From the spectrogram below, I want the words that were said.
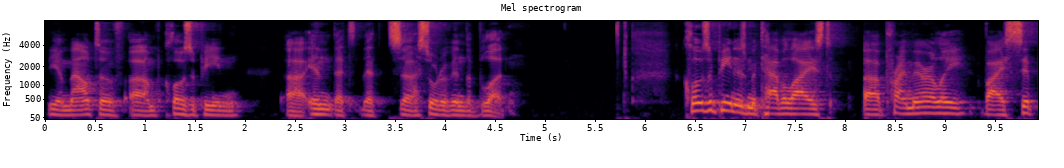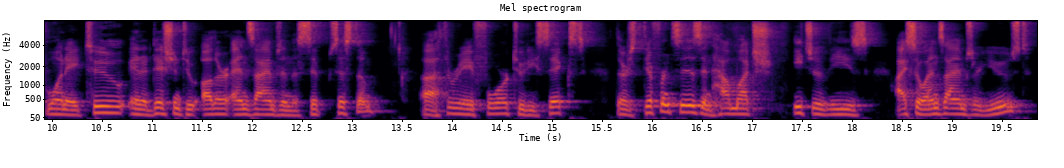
the amount of um, clozapine uh, in that, that's uh, sort of in the blood. Clozapine is metabolized uh, primarily by CYP1A2 in addition to other enzymes in the CYP system, uh, 3A4, 2D6. There's differences in how much each of these isoenzymes are used,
